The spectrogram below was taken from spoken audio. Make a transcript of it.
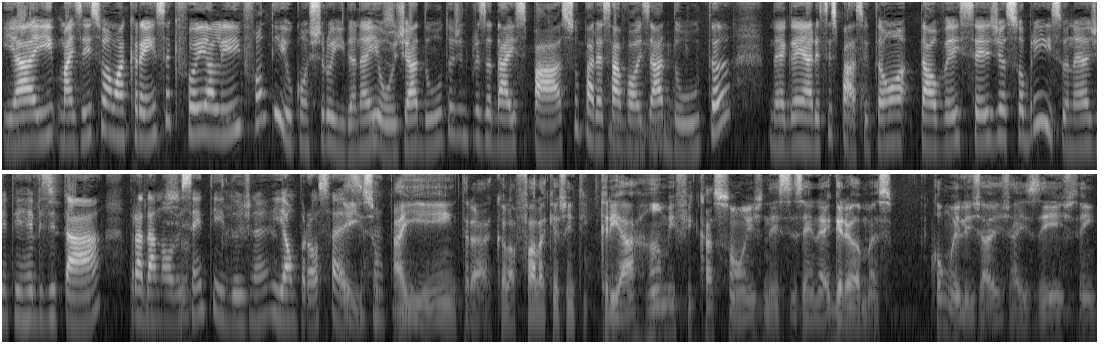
E aí, mas isso é uma crença que foi ali infantil construída, né? E hoje, adulto, a gente precisa dar espaço para essa voz adulta, né, ganhar esse espaço. Então, talvez seja sobre isso, né? A gente revisitar para dar novos Isso. sentidos, né? E é um processo. É isso. Exatamente. Aí entra que ela fala que a gente criar ramificações nesses enegramas. Como eles já, já existem,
